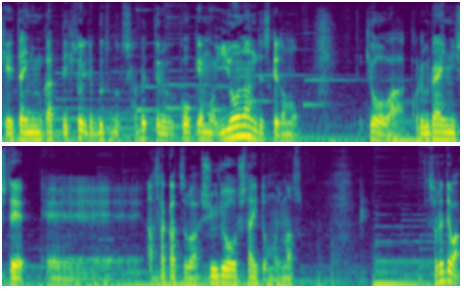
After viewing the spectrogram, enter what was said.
携帯に向かって一人でブツブツ喋ってる光景も異様なんですけども今日はこれぐらいにして、えー、朝活は終了したいと思います。それでは。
